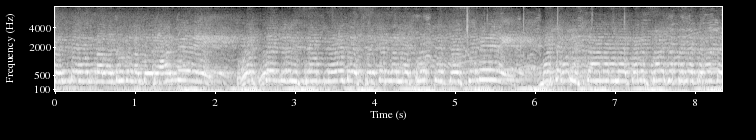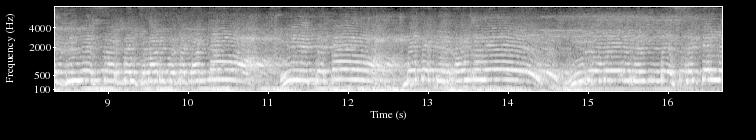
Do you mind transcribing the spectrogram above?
రెండు వందల అడుగుల దూరాన్ని ఒక్క నిమిషం మూడు సెకండ్లలో పూర్తి చేసుకుని మొదటి స్థానంలో కొనసాగుతున్నటువంటి జిఎస్ఆర్ బుల్స్ వారి జత కన్నా ఈ జత మొదటి రౌండ్లో ఇరవై రెండు సెకండ్ల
